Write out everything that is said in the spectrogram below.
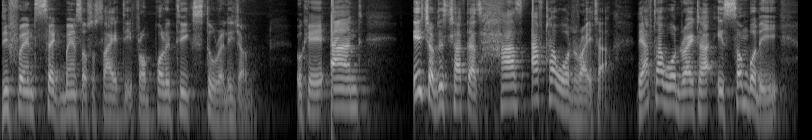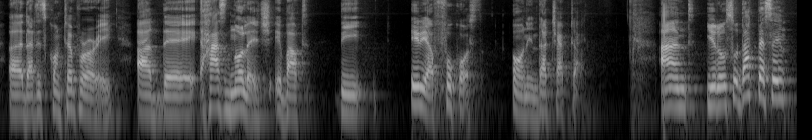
different segments of society, from politics to religion. Okay, and each of these chapters has afterword writer. The afterword writer is somebody uh, that is contemporary and has knowledge about the area focused on in that chapter. And, you know, so that person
